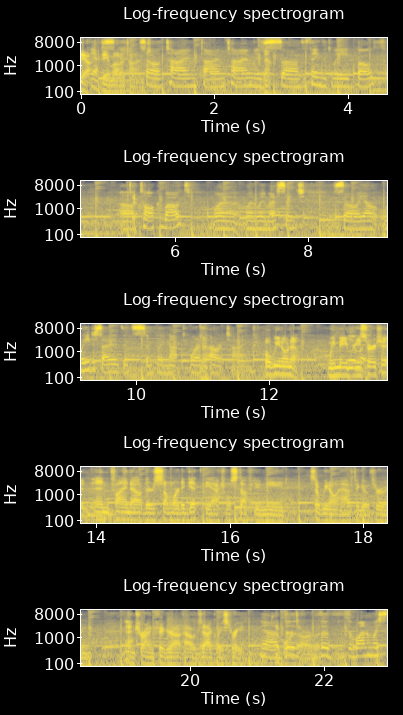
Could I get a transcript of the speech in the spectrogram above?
Yeah, Yes. the amount of time. So time, time, time is Yeah. uh, the thing that we both uh, Yeah. talk about when when we message. So yeah, we decided it's simply not worth our time. Well, we don't know. We may would- research it and find out there's somewhere to get the actual stuff you need, so we don't have to go through and, and try and figure out how exactly straight Yeah, the boards the, are. But the, the one mis-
